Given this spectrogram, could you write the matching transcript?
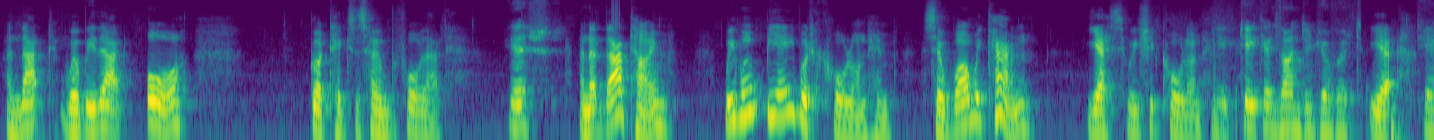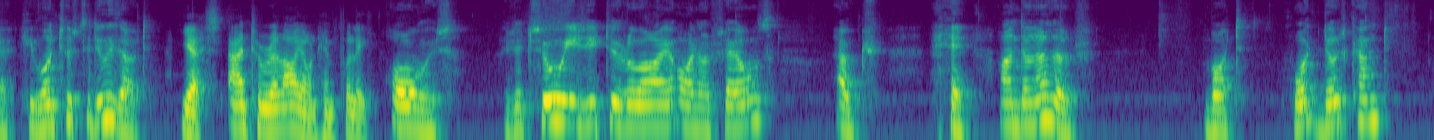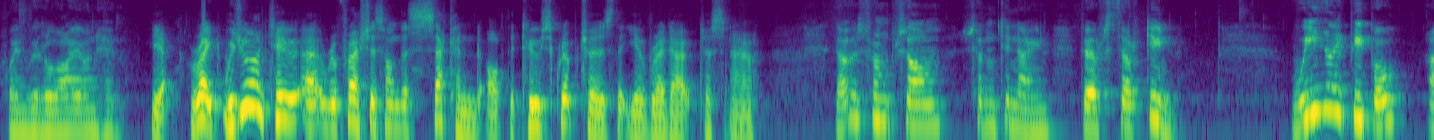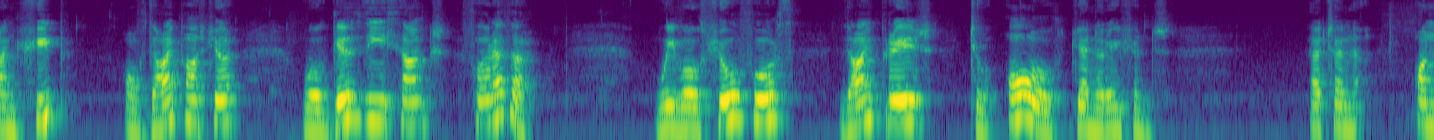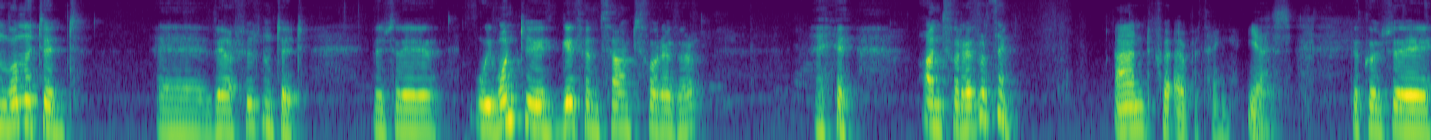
and that will be that or God takes us home before that. Yes. And at that time we won't be able to call on him. So while we can, yes, we should call on him. Take, advantage of it. Yeah. Yeah. He wants us to do that. Yes, and to rely on him fully. Always. Is it so easy to rely on ourselves? Ouch. and on others. But what does count? When we rely on Him. Yeah. Right. Would you like to uh, refresh us on the second of the two scriptures that you've read out just now? That was from Psalm 79, verse 13. We, thy people and sheep of thy pasture, will give thee thanks forever we will show forth thy praise to all generations. That's an unlimited verse, isn't it? Uh, we want to give him thanks forever and for everything. And for everything, yes. Because uh,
